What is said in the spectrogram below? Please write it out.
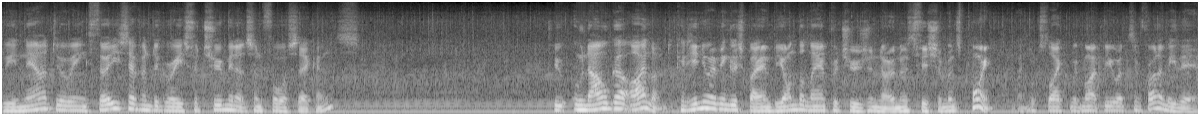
We're now doing 37 degrees for 2 minutes and 4 seconds to Unalga Island. Continue over English Bay and beyond the land protrusion known as Fisherman's Point. That looks like it might be what's in front of me there.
